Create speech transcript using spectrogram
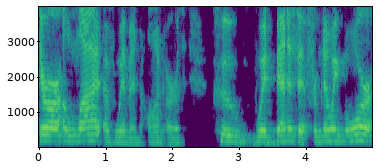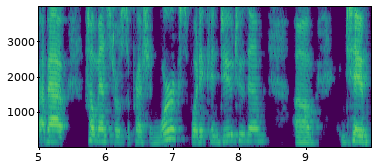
There are a lot of women on Earth who would benefit from knowing more about how menstrual suppression works, what it can do to them, uh, to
